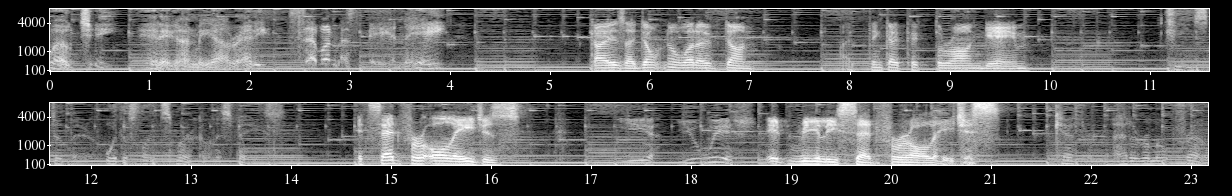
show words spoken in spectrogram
Whoa, Chi, hitting on me already? Someone must be in the heat. Guys, I don't know what I've done. I think I picked the wrong game. Chi stood there with a slight smirk on his face. It said for all ages. Yeah, you wish. It really said for all ages. Catherine had a remote frown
